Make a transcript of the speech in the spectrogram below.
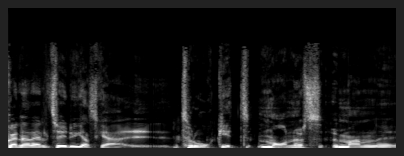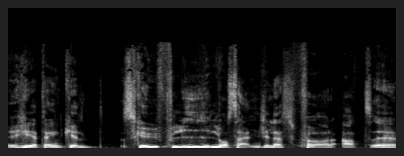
generellt så är det ju ganska eh, tråkigt manus. Man helt enkelt ska ju fly Los Angeles för att eh,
